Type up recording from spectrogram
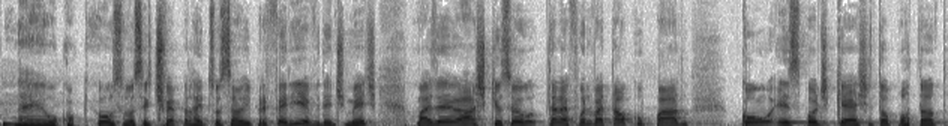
né, ou, qualquer, ou, se você estiver pela rede social e preferir, evidentemente, mas eu acho que o seu telefone vai estar ocupado com esse podcast, então, portanto,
